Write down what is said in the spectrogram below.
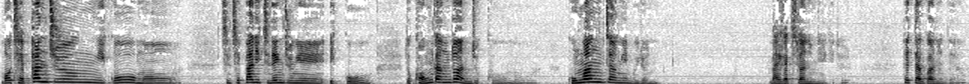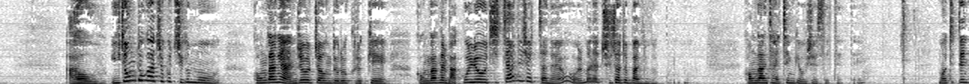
뭐 재판 중이고 뭐 지금 재판이 진행 중에 있고 또 건강도 안 좋고 뭐 공황장애 뭐 이런 말 같지도 않은 얘기를 했다고 하는데요. 아우 이 정도 가지고 지금 뭐 건강이 안 좋을 정도로 그렇게 건강을 막굴려오지 않으셨잖아요. 얼마나 주사도 많이 맞고 뭐 건강 잘 챙겨 오셨을 텐데. 뭐 어쨌든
